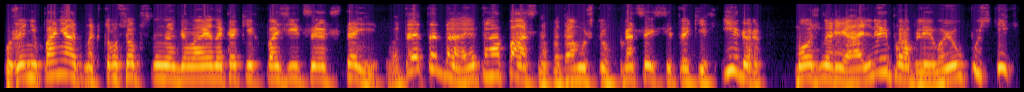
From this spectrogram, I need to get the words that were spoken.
уже непонятно, кто, собственно говоря, на каких позициях стоит. Вот это да, это опасно, потому что в процессе таких игр можно реальные проблемы и упустить.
